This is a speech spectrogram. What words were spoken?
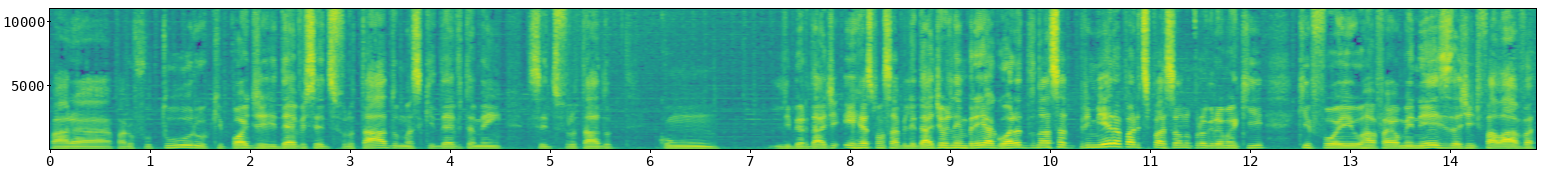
para, para o futuro, que pode e deve ser desfrutado, mas que deve também ser desfrutado com liberdade e responsabilidade. Eu lembrei agora da nossa primeira participação no programa aqui, que foi o Rafael Menezes. A gente falava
